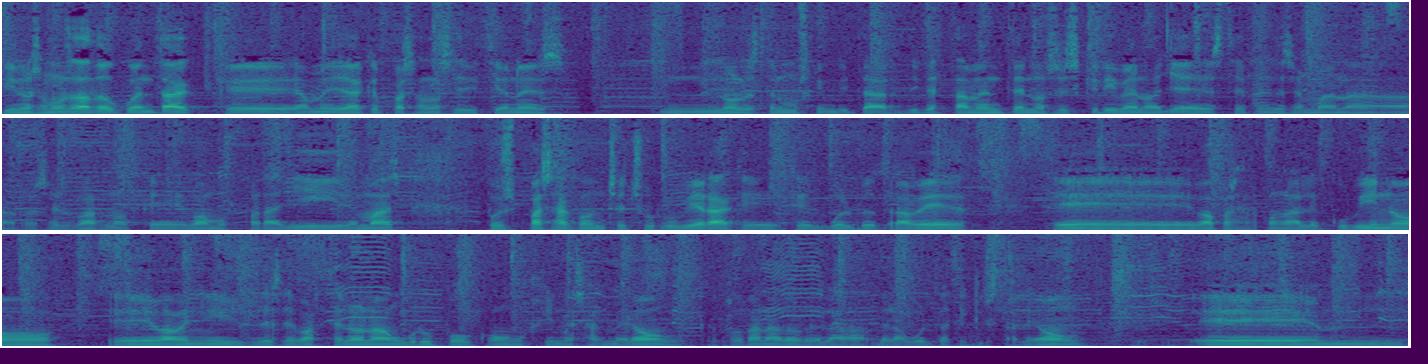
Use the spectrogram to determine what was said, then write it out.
y nos hemos dado cuenta que a medida que pasan las ediciones no les tenemos que invitar, directamente nos escriben, oye, este fin de semana reservarnos, que vamos para allí y demás, pues pasa con Chechu Rubiera, que, que vuelve otra vez, eh, va a pasar con Ale Cubino, eh, va a venir desde Barcelona un grupo con Ginés Almerón, que fue ganador de la, de la Vuelta Ciclista León. Eh,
